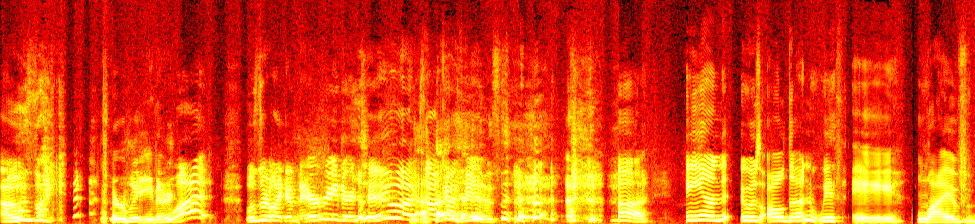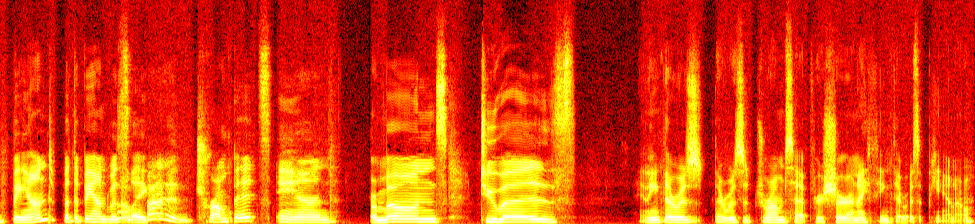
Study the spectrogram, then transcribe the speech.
I was like, The reader. What? Was there like a narrator too? I'm so confused. Uh, and it was all done with a live band, but the band was Oh, like fun. trumpets and trombones, tubas. I think there was there was a drum set for sure, and I think there was a piano.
